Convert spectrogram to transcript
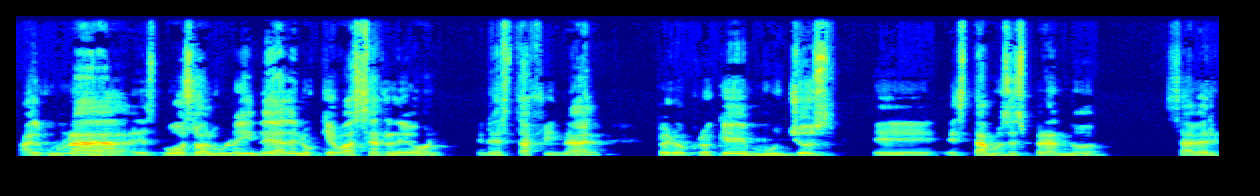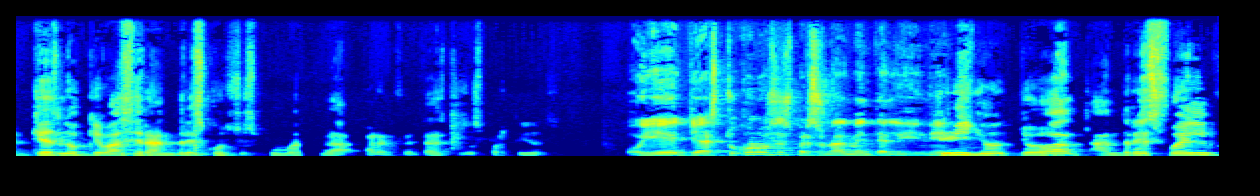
alguna esbozo, alguna idea de lo que va a ser León en esta final, pero creo que muchos eh, estamos esperando saber qué es lo que va a hacer Andrés con sus Pumas para, enfrentar estos dos partidos. Oye, Jazz, ¿tú conoces personalmente a Lini? Sí, yo, yo, Andrés fue el,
